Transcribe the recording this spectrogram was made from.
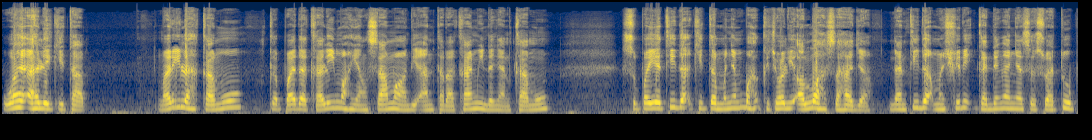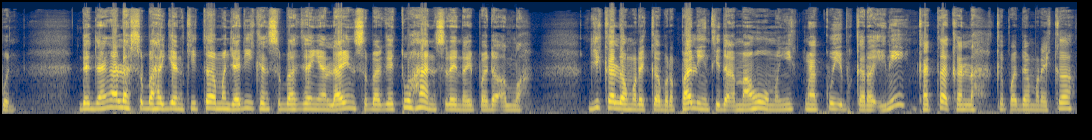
wahai ahli kitab marilah kamu kepada kalimah yang sama di antara kami dengan kamu supaya tidak kita menyembah kecuali Allah sahaja dan tidak mensyirikkan dengannya sesuatu pun dan janganlah sebahagian kita menjadikan sebahagian yang lain sebagai Tuhan selain daripada Allah jikalau mereka berpaling tidak mahu mengakui perkara ini katakanlah kepada mereka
